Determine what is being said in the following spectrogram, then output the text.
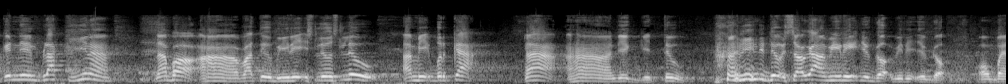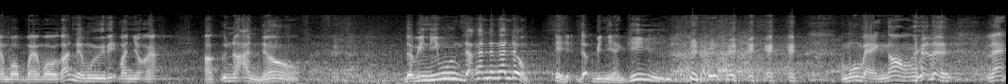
kena belaki lah. Nampak? Ha, lepas tu wirid slow-slow. Ambil berkat. Ha, ha, dia gitu. Ni duduk seorang wirid juga wirid juga. Obang-obang orang dia wirid banyak kan aku nak anak dah bini mu tak ngandung-ngandung eh tak bini lagi. Mu bengong. Nah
